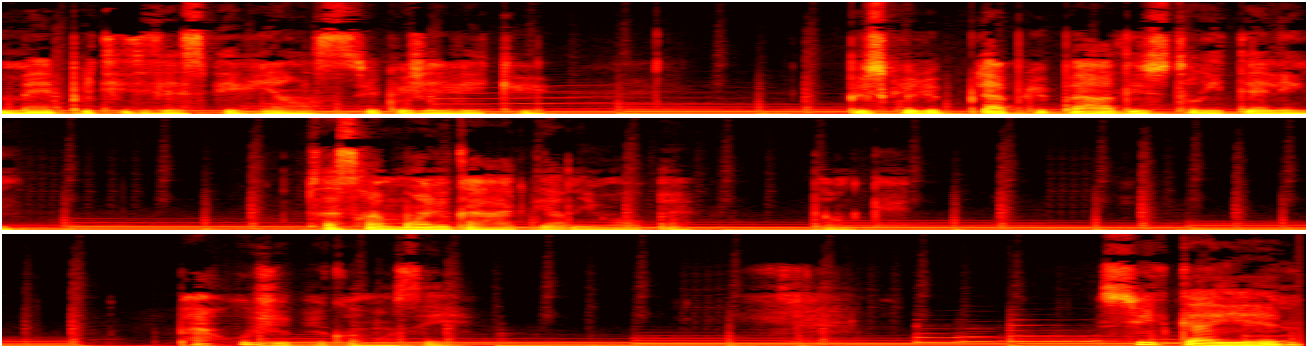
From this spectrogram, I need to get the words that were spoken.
mes petites expériences, ce que j'ai vécu. Puisque la plupart du storytelling, ça sera moi le caractère numéro un. Donc, par où je peux commencer? Suite Cayenne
